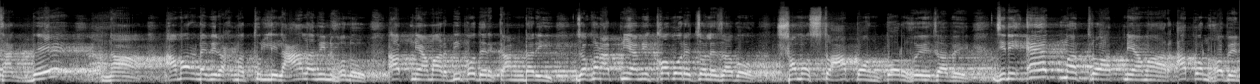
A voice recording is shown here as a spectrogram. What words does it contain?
থাকবে না। আমার নবী রহমাতুল্লিল আলামিন হলো আপনি আমার বিপদের কাণ্ডারি। যখন আপনি, আমি কবরে চলে যাব, সমস্ত আপন পর হয়ে যাবে। যিনি একমাত্র আপনি আমার আপন হবেন,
